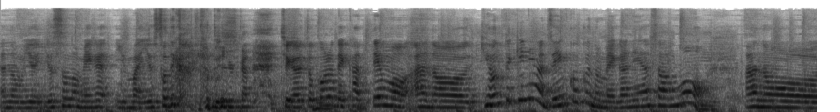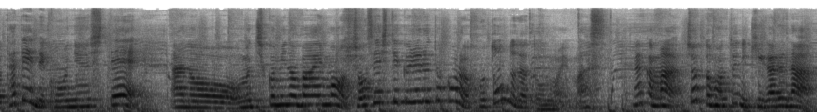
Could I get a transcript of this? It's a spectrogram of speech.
あのよよそのメガ、まあ、よそで買ったというか 違うところで買ってもあの基本的には全国のメガネ屋さんも、あの他店で購入してあのお持ち込みの場合も調整してくれるところはほとんどだと思います、なんかまあちょっと本当に気軽な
